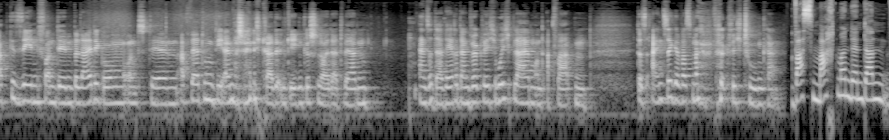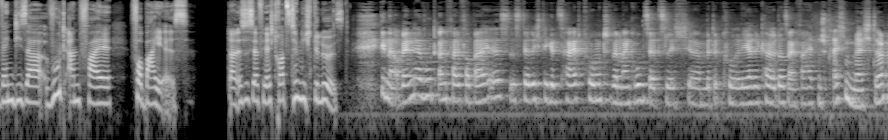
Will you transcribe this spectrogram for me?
abgesehen von den Beleidigungen und den Abwertungen, die einem wahrscheinlich gerade entgegengeschleudert werden. Also da wäre dann wirklich ruhig bleiben und abwarten das Einzige, was man wirklich tun kann. Was macht man denn dann, wenn dieser Wutanfall vorbei ist? Dann ist es ja vielleicht trotzdem nicht gelöst. Genau, wenn der Wutanfall vorbei ist, ist der richtige Zeitpunkt, wenn man grundsätzlich äh, mit dem Choleriker über sein Verhalten sprechen möchte.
